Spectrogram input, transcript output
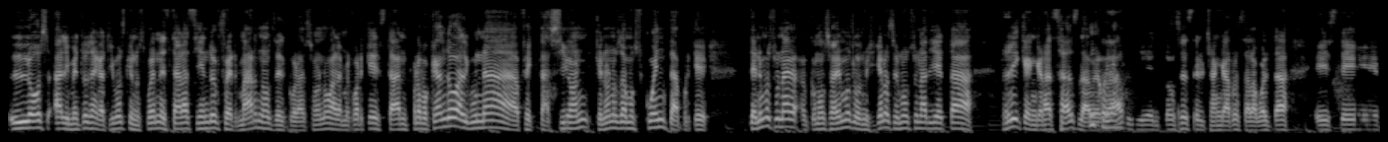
los alimentos negativos que nos pueden estar haciendo enfermarnos del corazón o a lo mejor que están provocando alguna afectación que no nos damos cuenta? Porque tenemos una, como sabemos, los mexicanos tenemos una dieta rica en grasas, la verdad, y entonces el changarro está a la vuelta, este,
